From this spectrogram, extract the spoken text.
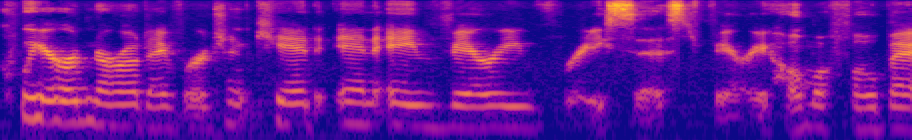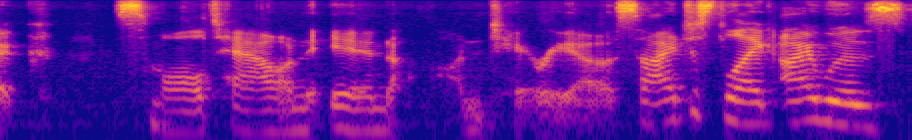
queer neurodivergent kid in a very racist, very homophobic small town in Ontario. So I just like I was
